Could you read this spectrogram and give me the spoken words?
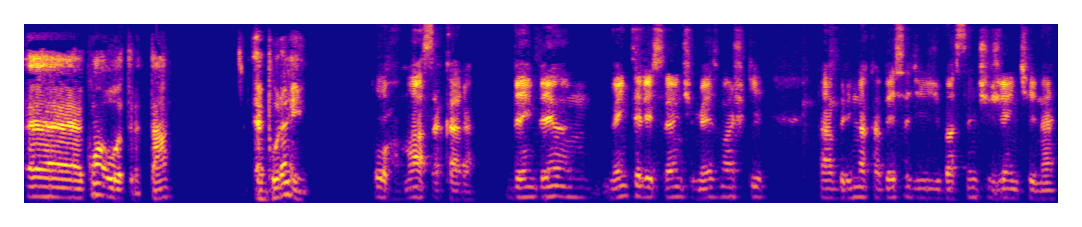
é, com a outra, tá? É por aí. Porra, massa, cara. Bem, bem, bem interessante mesmo. Acho que tá abrindo a cabeça de, de bastante gente, né?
